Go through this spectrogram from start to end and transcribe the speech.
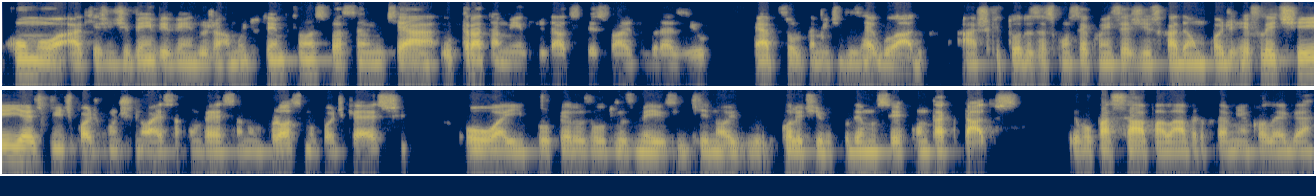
como a que a gente vem vivendo já há muito tempo, que é uma situação em que o tratamento de dados pessoais no Brasil é absolutamente desregulado acho que todas as consequências disso cada um pode refletir e a gente pode continuar essa conversa num próximo podcast ou aí por, pelos outros meios em que nós coletivo podemos ser contactados. Eu vou passar a palavra para minha colega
